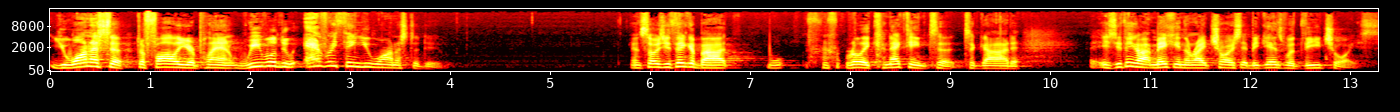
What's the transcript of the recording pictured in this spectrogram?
you want us to, to follow your plan. We will do everything you want us to do. And so as you think about really connecting to, to God, as you think about making the right choice, it begins with the choice.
